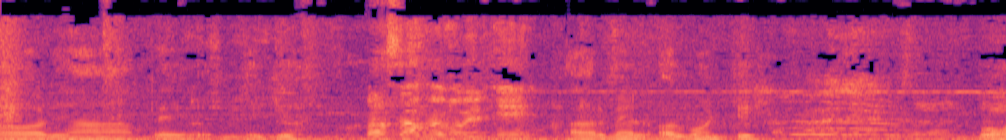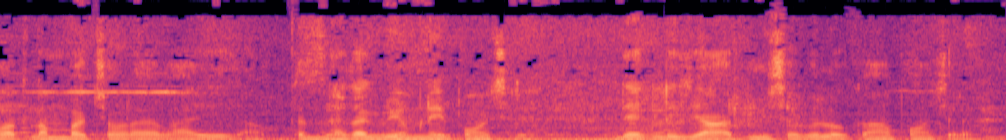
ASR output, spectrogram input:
और यहाँ पे देखिए. आर्मेल और बॉन्टी बहुत लंबा चौड़ा है भाई, कंधा तक भी हम नहीं पहुँच रहे। देख लीजिए, आदमी सभी लोग कहाँ पहुँच रहे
